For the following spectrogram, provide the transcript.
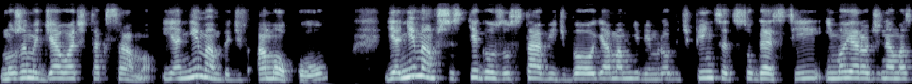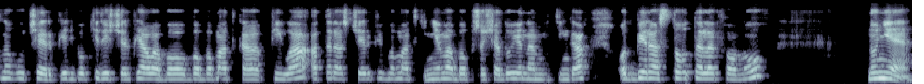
możemy działać tak samo. Ja nie mam być w amoku, ja nie mam wszystkiego zostawić, bo ja mam, nie wiem, robić 500 sugestii i moja rodzina ma znowu cierpieć, bo kiedyś cierpiała, bo, bo, bo matka piła, a teraz cierpi, bo matki nie ma, bo przesiaduje na meetingach, odbiera 100 telefonów. No nie,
